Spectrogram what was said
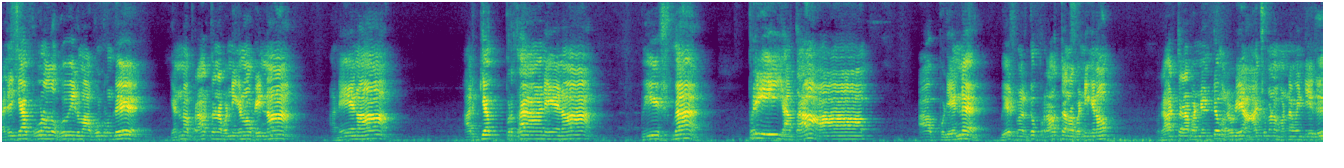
கடைசியாக பூனதை உபவீதமாக போட்டுண்டு என்ன பிரார்த்தனை பண்ணிக்கணும் அப்படின்னா அனேனா அர்க்க பிரதானேனா பீஷ்ம பிரியதாம் அப்படின்னு பீஷ்மருக்கு பிரார்த்தனை பண்ணிக்கணும். பிரார்த்தனை பண்ணிட்டு மறுபடியும் ஆச்சமனம் பண்ண வேண்டியது.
